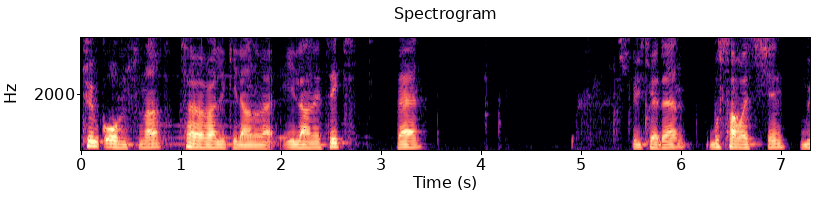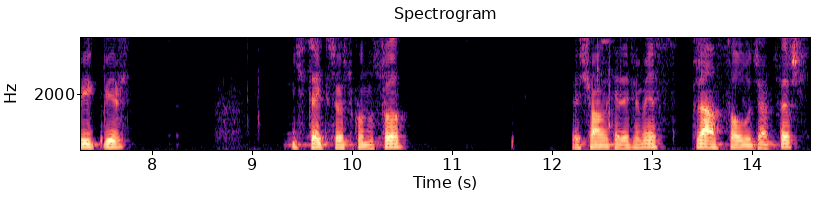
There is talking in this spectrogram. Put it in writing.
Türk ordusuna seferberlik ilanı ver, ilan ettik ve ülkeden bu savaş için büyük bir istek söz konusu. Ve şu anlık hedefimiz Fransa olacaktır.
